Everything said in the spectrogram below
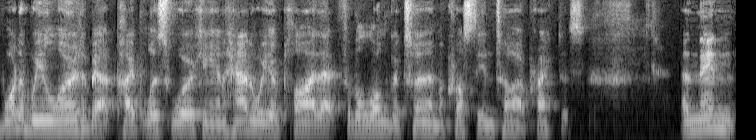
what have we learned about paperless working and how do we apply that for the longer term across the entire practice? And then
